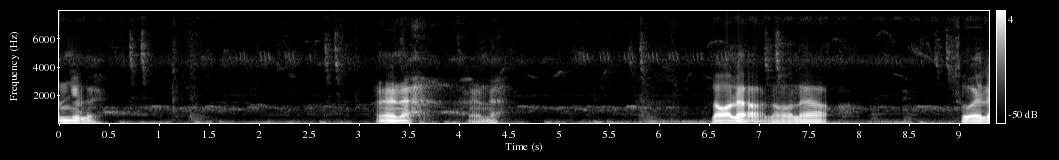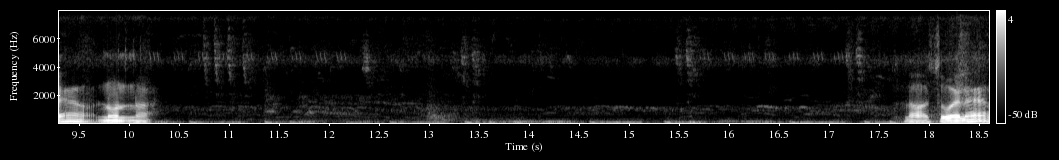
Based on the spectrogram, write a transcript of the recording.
นอยู่เลยนั่นนะนั่นนะรอแล้วรอแล้ว สวยแล้วนนน่ะ หล่อสวยแล้ว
